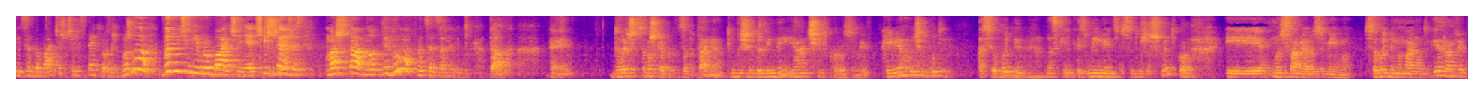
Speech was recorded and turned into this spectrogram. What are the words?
ти себе бачиш через 5 років? Можливо, ведучим Євробачення чи ще щось масштабно. Ти думав про це взагалі? Так. Е, До речі, це важке запитання, тому що до війни я чітко розумів, ким я хочу бути. А сьогодні наскільки змінюється все дуже швидко, і ми ж самі розуміємо, сьогодні ми маємо такий графік,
